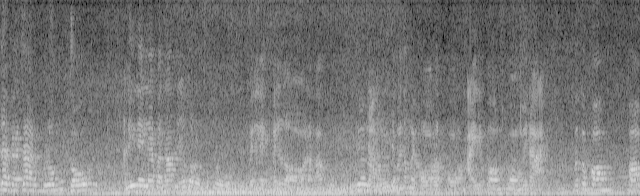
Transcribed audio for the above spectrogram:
แรกพระเจ้าบรมพุทโธ อันนี้ได้แร่แปรธาตุเนื้อบรมพุทโธเป็นเหล็กเป็นหล่อนะครับผมเนื้อหล่ออ ย่างนี้จะไม่ต้องไปปลอมหรอกปลอมใครจะปลอมปลอมไม่ได้ มันก็ปลอมปลอม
